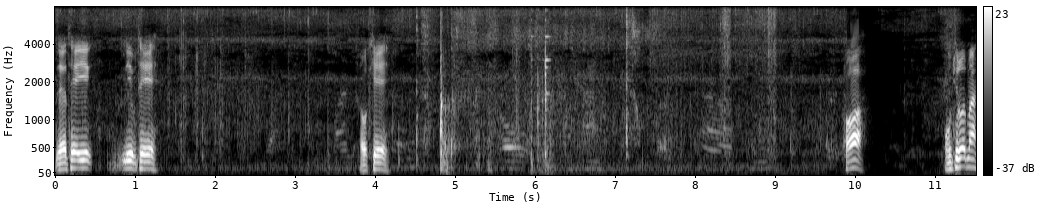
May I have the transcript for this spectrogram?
เดี๋ยวเทอีก รีบเท โอเค พอผงชูรสมา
